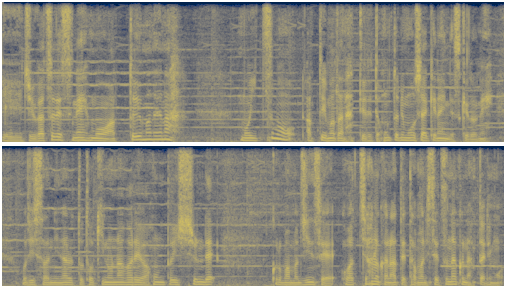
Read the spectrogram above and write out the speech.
えー、10月ですね。もうあっという間だよな。もういつもあっという間だなって言ってて本当に申し訳ないんですけどねおじさんになると時の流れが本当一瞬でこのまま人生終わっちゃうのかなってたまに切なくなったりも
